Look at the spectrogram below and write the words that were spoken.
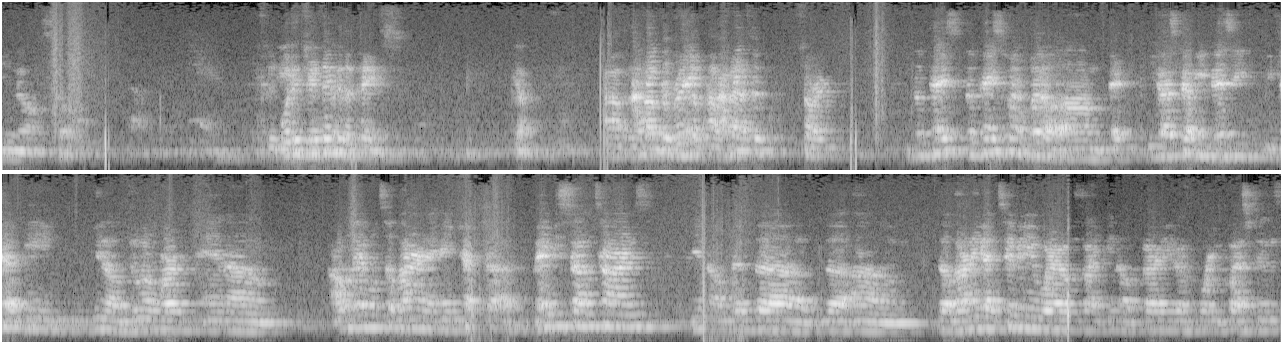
you know, so. What did you think of the pace? Yeah. How, I think the the rhythm, how I think fast, sorry. The pace, the pace went well. Um, it, you guys kept me busy. You kept me, you know, doing work, and um, I was able to learn and catch up. Maybe sometimes, you know, the the the um the learning activity where it was like, you know, 30 or 40 questions,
